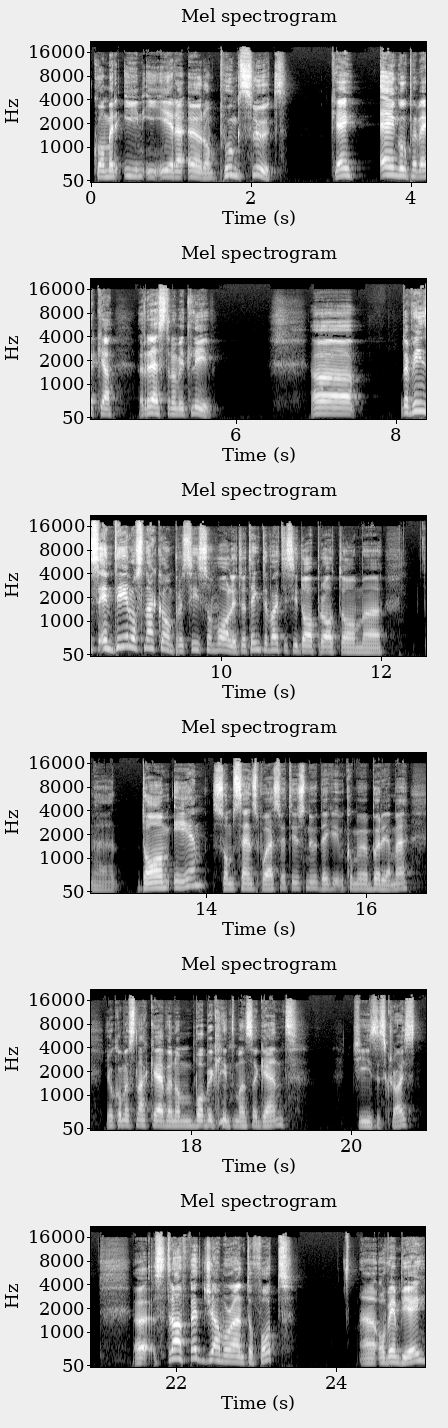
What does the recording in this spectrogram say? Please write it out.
kommer in i era öron, punkt slut. Okej? Okay? En gång per vecka, resten av mitt liv. Uh, det finns en del att snacka om precis som vanligt, jag tänkte faktiskt idag prata om uh, uh, Dam-EM som sänds på SVT just nu, det kommer jag börja med. Jag kommer snacka även om Bobby Klintmans agent. Jesus Christ. Uh, straffet Jamorant har fått uh, av NBA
